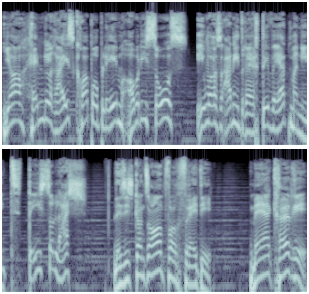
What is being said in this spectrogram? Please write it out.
Ja, Händel Reis kein Problem, aber die Sauce, ich weiß auch nicht recht, die wehrt man nicht. Die ist so lasch. Das ist ganz einfach, Freddy. Mehr Curry.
